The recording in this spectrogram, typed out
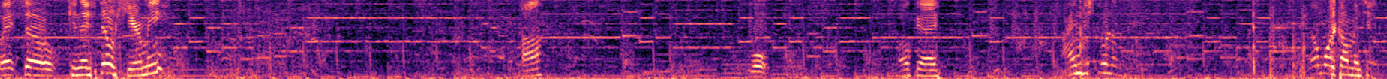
Wait, so, can they still hear me? Huh? Well, okay. I'm just gonna... No more commenting.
